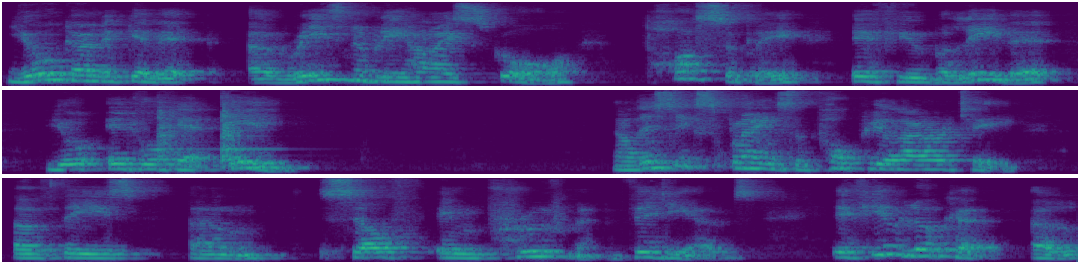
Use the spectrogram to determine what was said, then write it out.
you're going to give it a reasonably high score. Possibly, if you believe it, it'll get in. Now, this explains the popularity of these um, self improvement videos. If you look at a,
